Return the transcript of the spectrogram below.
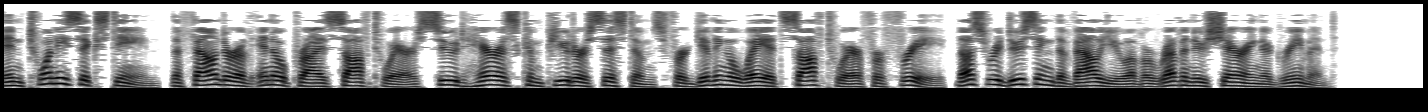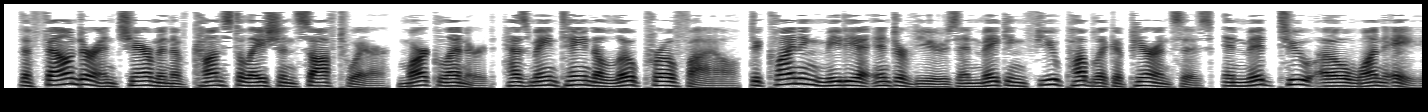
In 2016, the founder of Innoprise Software sued Harris Computer Systems for giving away its software for free, thus reducing the value of a revenue-sharing agreement. The founder and chairman of Constellation Software, Mark Leonard, has maintained a low profile, declining media interviews and making few public appearances. In mid 2018,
